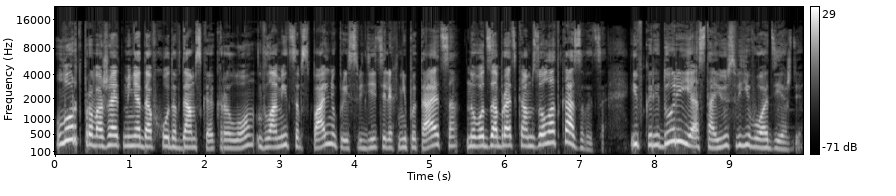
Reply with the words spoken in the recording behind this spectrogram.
Лорд провожает меня до входа в дамское крыло, вломиться в спальню при свидетелях не пытается, но вот забрать камзол отказывается, и в коридоре я остаюсь в его одежде.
